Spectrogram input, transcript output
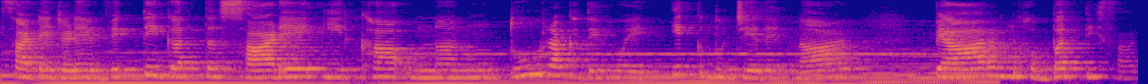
ਸਾਡੇ ਜਿਹੜੇ ਵਿਅਕਤੀਗਤ ਸਾੜੇ, ਈਰਖਾ ਉਹਨਾਂ ਨੂੰ ਦੂਰ ਰੱਖਦੇ ਹੋਏ ਇੱਕ ਦੂਜੇ ਦੇ ਨਾਲ ਪਿਆਰ, ਮੁਹੱਬਤ ਦੀ ਸਾਂਝ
